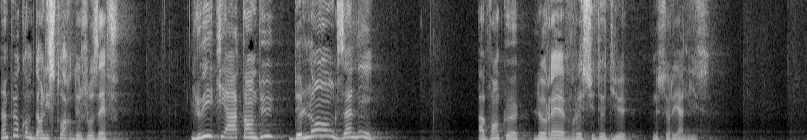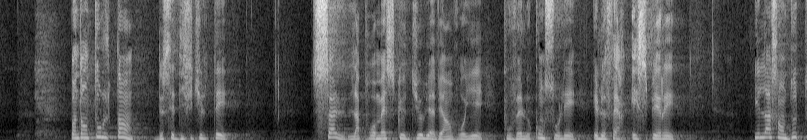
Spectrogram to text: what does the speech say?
Un peu comme dans l'histoire de Joseph, lui qui a attendu de longues années avant que le rêve reçu de Dieu ne se réalise. Pendant tout le temps de ces difficultés, seule la promesse que Dieu lui avait envoyée pouvait le consoler et le faire espérer. Il l'a sans doute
